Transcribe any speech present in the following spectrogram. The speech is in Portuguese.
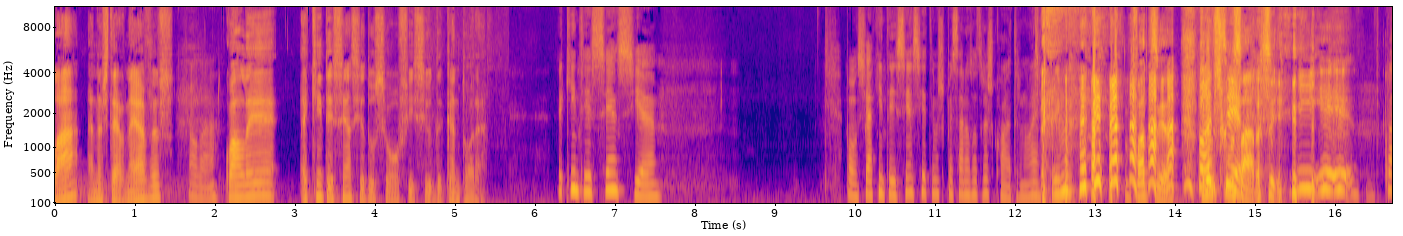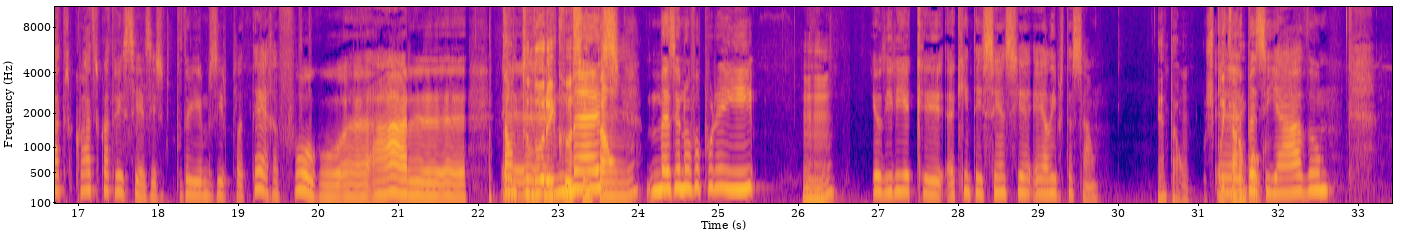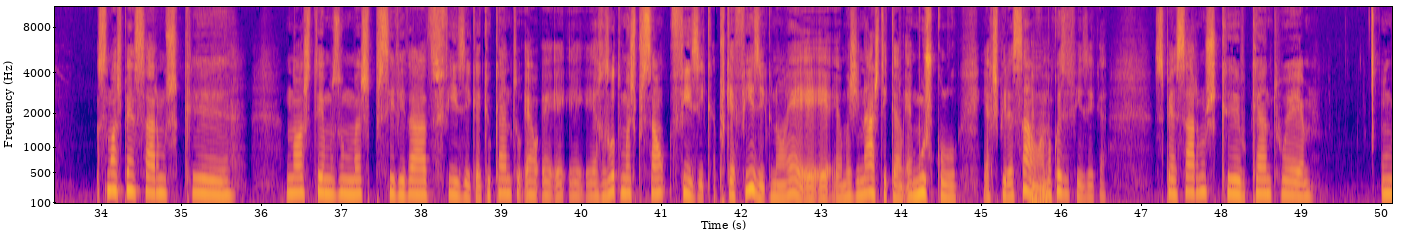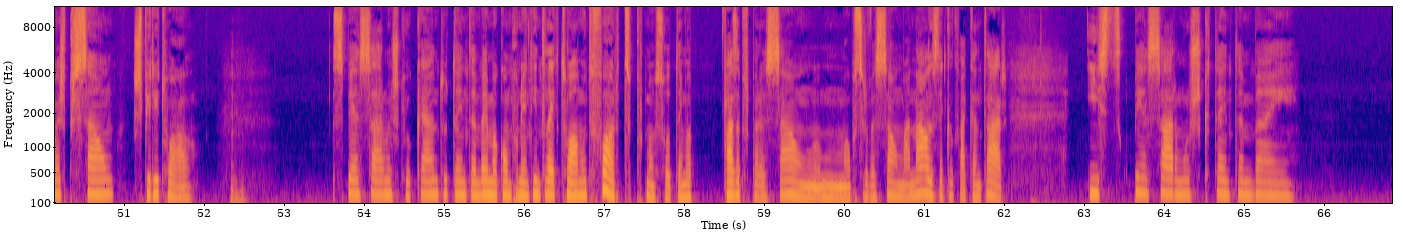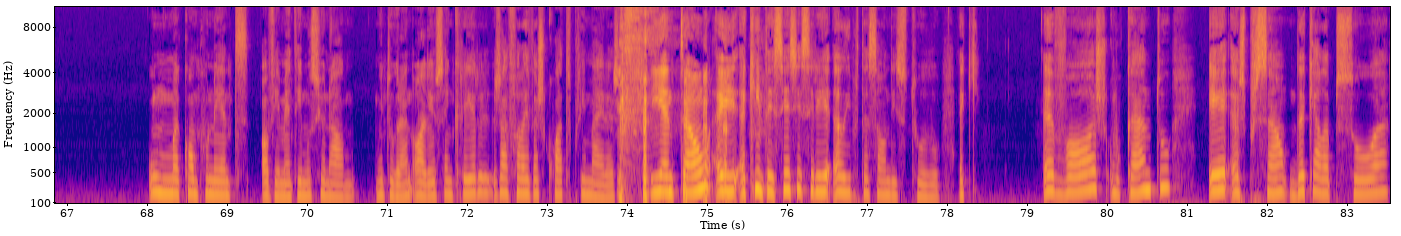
Olá, Anaster Neves. Olá. Qual é a quinta essência do seu ofício de cantora? A quinta essência. Bom, se há a quinta essência, temos que pensar nas outras quatro, não é? Pode ser. Podemos ser. começar assim. E, e, quatro, quatro, quatro essências. Poderíamos ir pela terra, fogo, uh, ar. Uh, tão uh, telúrico mas, assim, tão. Mas eu não vou por aí. Uhum. Eu diria que a quinta essência é a libertação. Então, explicar um uh, baseado, pouco. Se nós pensarmos que nós temos uma expressividade física, que o canto é, é, é, é resulta de uma expressão física, porque é físico, não é? É, é uma ginástica, é músculo, é respiração, uhum. é uma coisa física. Se pensarmos que o canto é uma expressão espiritual, uhum. se pensarmos que o canto tem também uma componente intelectual muito forte, porque uma pessoa tem uma, faz a preparação, uma observação, uma análise daquilo que vai cantar, e se pensarmos que tem também uma componente, obviamente, emocional muito grande. Olha, eu sem querer já falei das quatro primeiras. e então a, a quinta essência seria a libertação disso tudo. A, a voz, o canto, é a expressão daquela pessoa.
